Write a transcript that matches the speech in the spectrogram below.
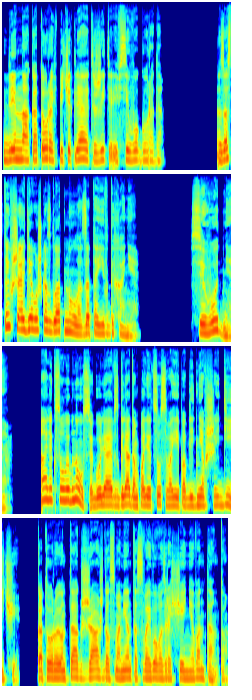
длина которой впечатляет жителей всего города. Застывшая девушка сглотнула, затаив дыхание. «Сегодня...» Алекс улыбнулся, гуляя взглядом по лицу своей побледневшей дичи, которую он так жаждал с момента своего возвращения в Антанту.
